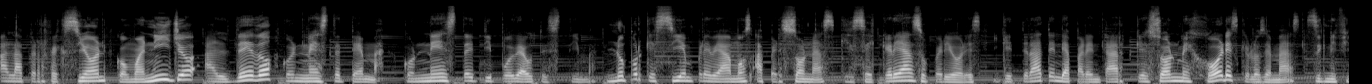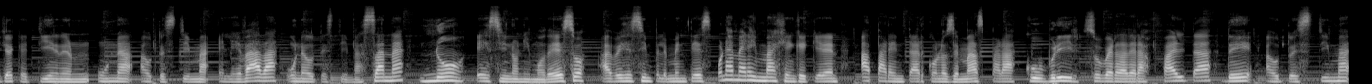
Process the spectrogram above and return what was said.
a la perfección como anillo al dedo con este tema con este tipo de autoestima. No porque siempre veamos a personas que se crean superiores y que traten de aparentar que son mejores que los demás, significa que tienen una autoestima elevada, una autoestima sana. No es sinónimo de eso. A veces simplemente es una mera imagen que quieren aparentar con los demás para cubrir su verdadera falta de autoestima.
